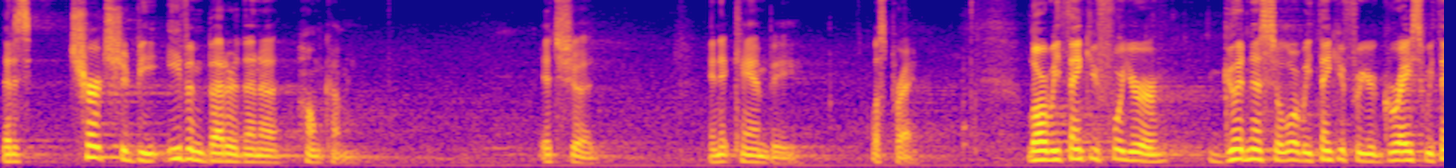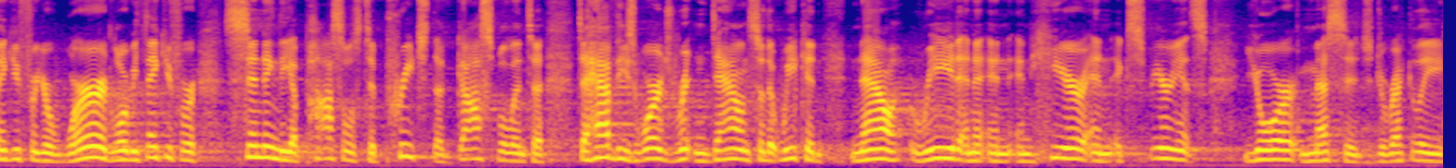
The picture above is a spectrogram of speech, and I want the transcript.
That is, church should be even better than a homecoming. It should. And it can be. Let's pray. Lord, we thank you for your goodness. So, Lord, we thank you for your grace. We thank you for your word. Lord, we thank you for sending the apostles to preach the gospel and to, to have these words written down so that we could now read and, and, and hear and experience your message directly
